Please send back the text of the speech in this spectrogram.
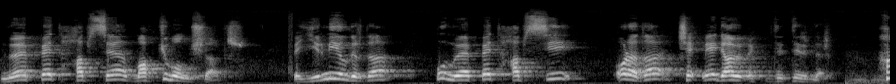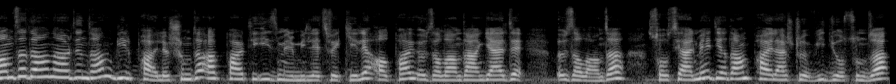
müebbet hapse mahkum olmuşlardır. Ve 20 yıldır da bu müebbet hapsi orada çekmeye devam etmektedirler. Hamza Dağ'ın ardından bir paylaşımda AK Parti İzmir Milletvekili Alpay Özalan'dan geldi. Özalan da sosyal medyadan paylaştığı videosunda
